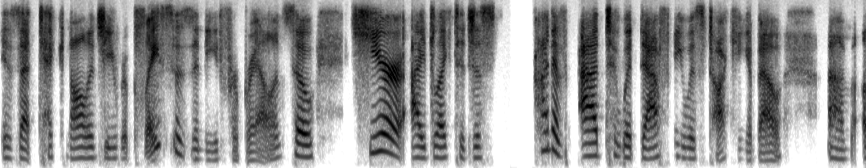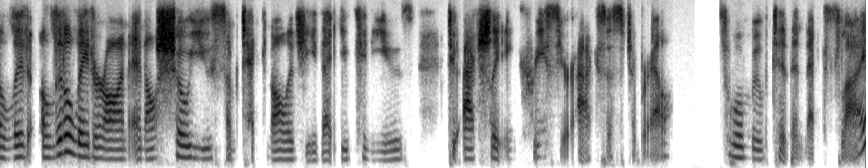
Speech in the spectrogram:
is that technology replaces the need for Braille. And so here I'd like to just kind of add to what Daphne was talking about um, a, lit a little later on, and I'll show you some technology that you can use to actually increase your access to Braille. So we'll move to the next slide.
